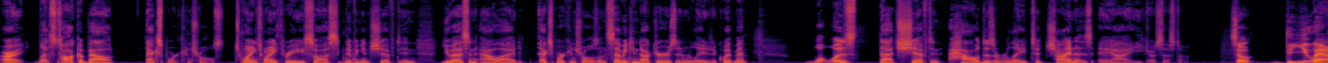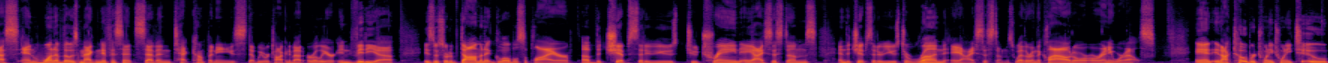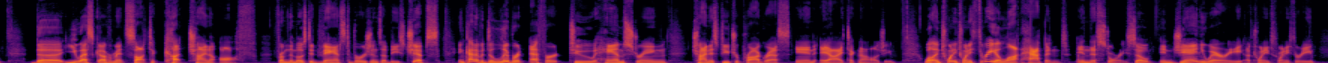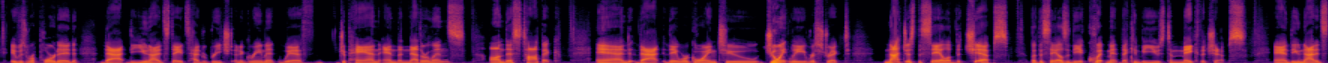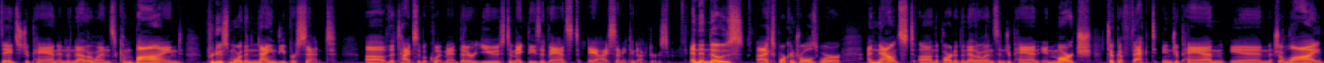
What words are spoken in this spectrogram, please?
All right, let's talk about export controls. 2023 saw a significant shift in U.S. and allied export controls on semiconductors and related equipment. What was that shift, and how does it relate to China's AI ecosystem? So, the US and one of those magnificent seven tech companies that we were talking about earlier, NVIDIA, is the sort of dominant global supplier of the chips that are used to train AI systems and the chips that are used to run AI systems, whether in the cloud or, or anywhere else. And in October 2022, the US government sought to cut China off from the most advanced versions of these chips in kind of a deliberate effort to hamstring China's future progress in AI technology. Well, in 2023, a lot happened in this story. So, in January of 2023, it was reported that the United States had reached an agreement with Japan and the Netherlands on this topic, and that they were going to jointly restrict not just the sale of the chips, but the sales of the equipment that can be used to make the chips. And the United States, Japan, and the Netherlands combined produce more than 90% of the types of equipment that are used to make these advanced AI semiconductors. And then those export controls were announced on the part of the Netherlands and Japan in March, took effect in Japan in July,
